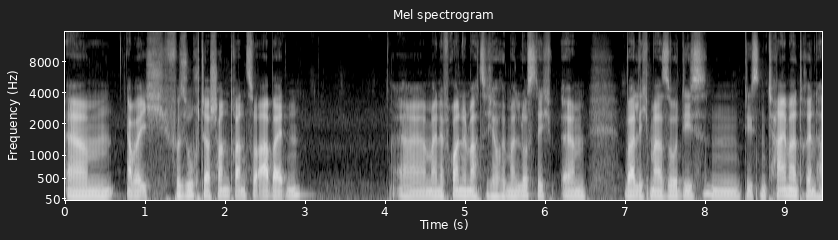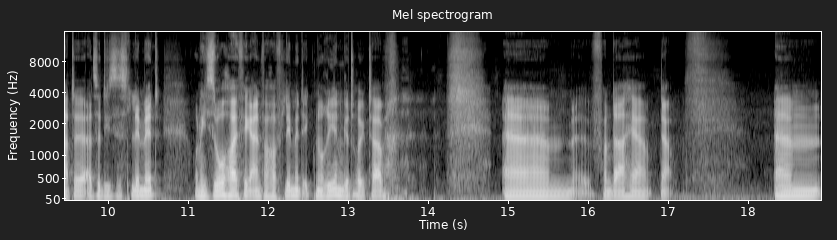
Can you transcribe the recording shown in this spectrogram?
Ähm, aber ich versuche da schon dran zu arbeiten. Äh, meine Freundin macht sich auch immer lustig, ähm, weil ich mal so diesen, diesen Timer drin hatte, also dieses Limit, und ich so häufig einfach auf Limit ignorieren gedrückt habe. ähm, von daher, ja. Ähm,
